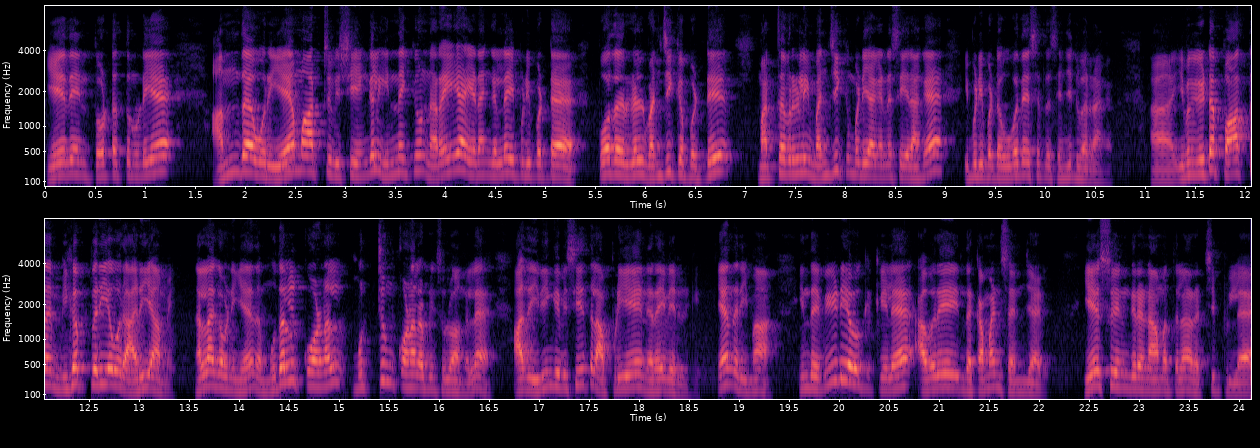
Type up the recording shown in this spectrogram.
ஏதேன் தோட்டத்தினுடைய அந்த ஒரு ஏமாற்று விஷயங்கள் இன்னைக்கும் நிறைய இடங்கள்ல இப்படிப்பட்ட போதகர்கள் வஞ்சிக்கப்பட்டு மற்றவர்களையும் வஞ்சிக்கும்படியாக என்ன செய்கிறாங்க இப்படிப்பட்ட உபதேசத்தை செஞ்சுட்டு வர்றாங்க. ஆஹ் இவங்க கிட்ட பார்த்த மிகப்பெரிய ஒரு அறியாமை. நல்லா கவனிங்க. இந்த முதல் கோணல் முற்றும் கோணல் அப்படின்னு சொல்லுவாங்கல்ல அது இவங்க விஷயத்துல அப்படியே நிறைவேறிருக்கு ஏன் தெரியுமா? இந்த வீடியோவுக்கு கீழே அவரு இந்த கமெண்ட் செஞ்சாரு. இயேசு என்கிற நாமத்தெல்லாம் ரட்சிப்பு இல்லை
